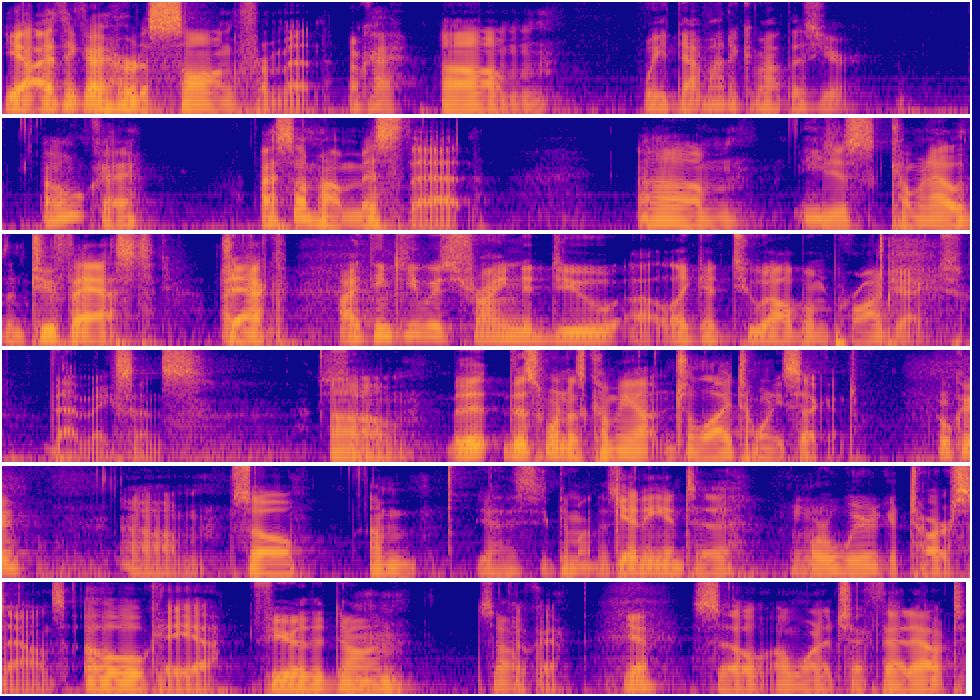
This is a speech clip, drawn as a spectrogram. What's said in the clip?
Yeah, I think I heard a song from it. Okay. Um Wait, that might have come out this year. oh, okay. I somehow missed that. Um he just coming out with them too fast. I- Jack, I think he was trying to do uh, like a two album project. that makes sense. So, Um but th- this one is coming out in July 22nd. okay. Um so I'm Yeah, this did come out this year. getting into Hmm. more weird guitar sounds. Oh, okay, yeah. Fear of the Dawn. Mhm. So Okay. Yeah. So I want to check that out.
